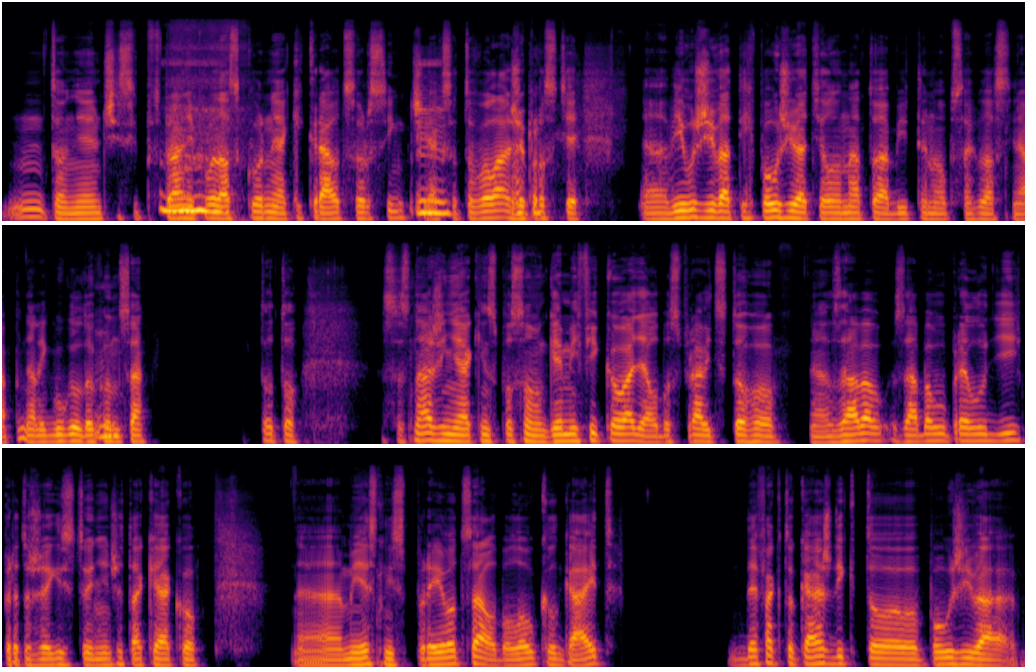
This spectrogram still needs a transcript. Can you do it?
Mm, to neviem, či si správne mm. povedal skôr nejaký crowdsourcing, či mm. ak sa to volá, okay. že proste uh, využíva tých používateľov na to, aby ten obsah vlastne naplňali. Google dokonca mm. toto sa snaží nejakým spôsobom gamifikovať alebo spraviť z toho zábav, zábavu pre ľudí, pretože existuje niečo také ako miestny sprievodca alebo local guide. De facto každý, kto používa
